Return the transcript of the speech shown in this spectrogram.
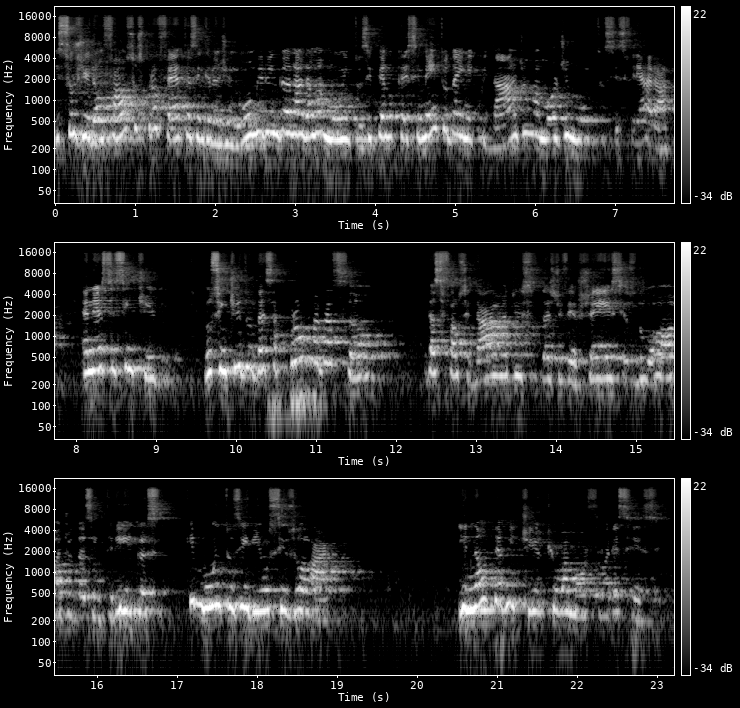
e surgirão falsos profetas em grande número enganarão a muitos, e pelo crescimento da iniquidade o amor de muitos se esfriará. É nesse sentido, no sentido dessa propagação das falsidades, das divergências, do ódio, das intrigas, que muitos iriam se isolar e não permitir que o amor florescesse.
